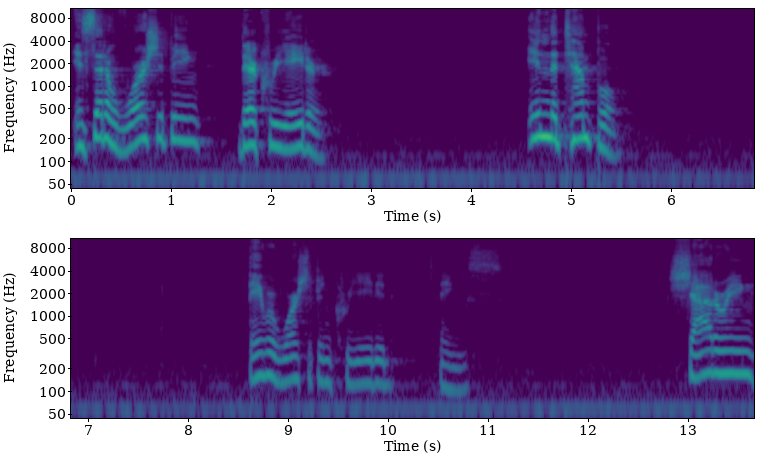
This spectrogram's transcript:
Instead of worshiping their Creator in the temple, they were worshiping created things, shattering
